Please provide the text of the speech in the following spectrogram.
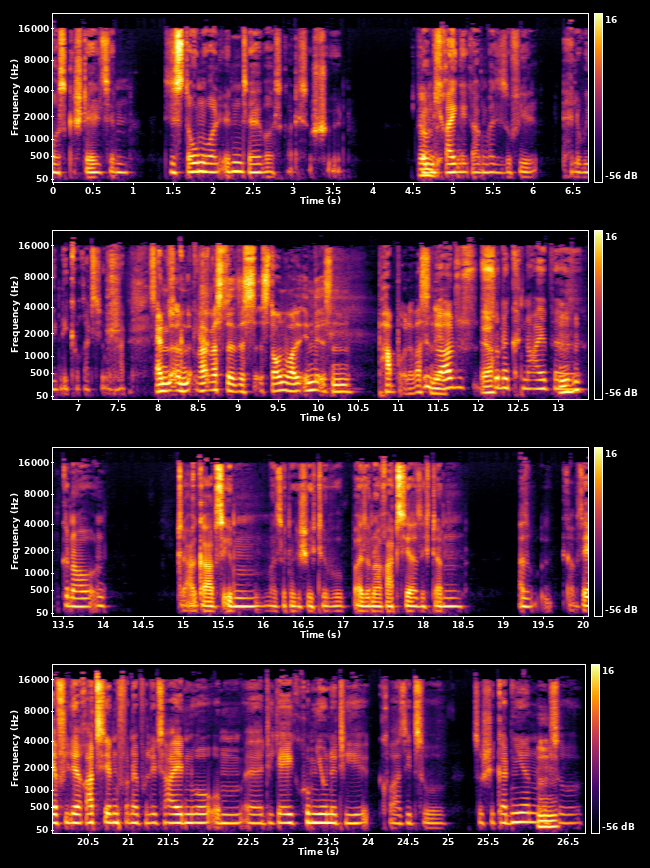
ausgestellt sind. Dieses Stonewall Inn selber ist gar nicht so schön. Ich bin nicht reingegangen, weil sie so viel Halloween-Dekoration hat. Und, und was das Stonewall Inn ist ein Pub oder was? Ja, das ist ja. so eine Kneipe, mhm. genau. Und da gab es eben mal so eine Geschichte, wo bei so einer Razzia sich dann, also gab sehr viele Razzien von der Polizei, nur um äh, die Gay-Community quasi zu, zu schikanieren mhm. und zu,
